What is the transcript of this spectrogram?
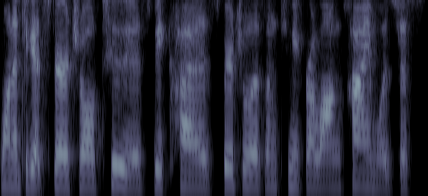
wanted to get spiritual too, is because spiritualism to me for a long time was just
